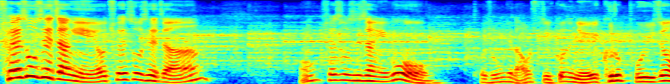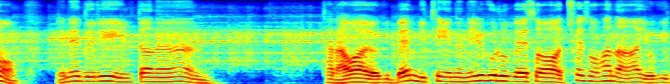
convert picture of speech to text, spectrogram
최소 3장이에요. 최소 3장. 어? 최소 3장이고 더 좋은 게 나올 수도 있거든요. 여기 그룹 보이죠? 얘네들이 일단은 다 나와요. 여기 맨 밑에 있는 1그룹에서 최소 하나, 여기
